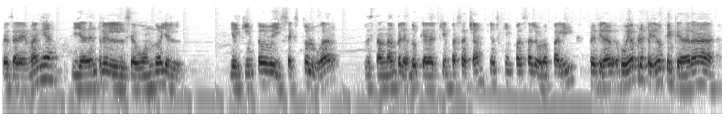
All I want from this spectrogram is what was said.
pues, de Alemania y ya entre el segundo y el, y el quinto y sexto lugar pues están peleando que a ver quién pasa a Champions, quién pasa a la Europa League. Prefiero, hubiera preferido que quedara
